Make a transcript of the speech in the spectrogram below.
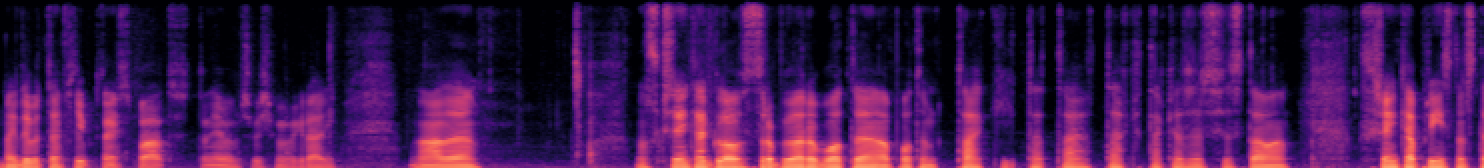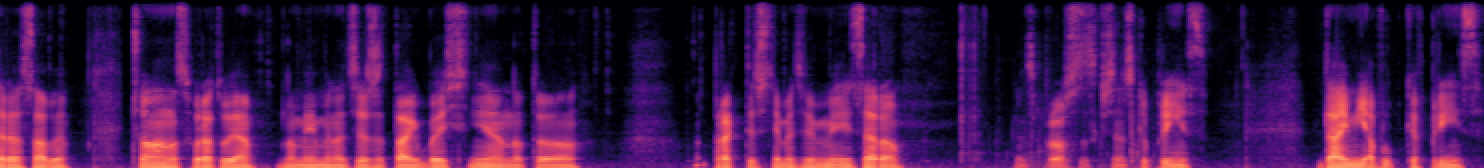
No gdyby ten flip knife spadł, to nie wiem, czy byśmy wygrali. No ale. No skrzynka Gloves zrobiła robotę, a potem taki, ta, ta, tak, taka rzecz się stała. Skrzynka Prince na cztery osoby. Czy ona nas uratuje? No miejmy nadzieję, że tak, bo jeśli nie, no to praktycznie będziemy mieli zero. Więc proszę, skrzyneczkę Prince. Daj mi awupkę w Prince.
